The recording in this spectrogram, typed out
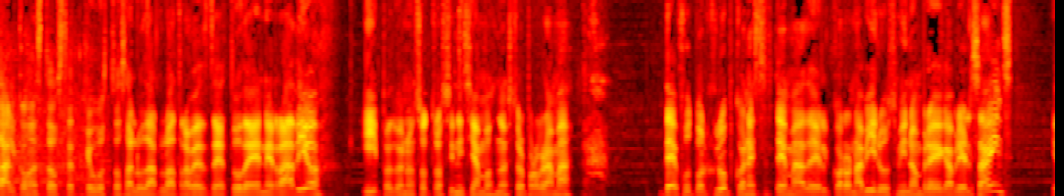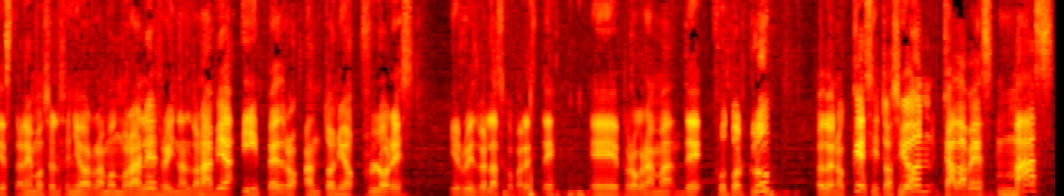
Tal? ¿Cómo está usted? Qué gusto saludarlo a través de tu DN Radio. Y pues bueno, nosotros iniciamos nuestro programa de Fútbol Club con este tema del coronavirus. Mi nombre es Gabriel Sainz y estaremos el señor Ramón Morales, Reinaldo Navia y Pedro Antonio Flores y Ruiz Velasco para este eh, programa de Fútbol Club. Pues bueno, qué situación, cada vez más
